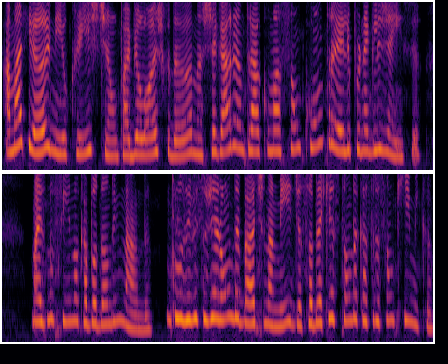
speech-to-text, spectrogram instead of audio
A Mariane e o Christian, o pai biológico da Ana, chegaram a entrar com uma ação contra ele por negligência, mas no fim não acabou dando em nada. Inclusive, isso gerou um debate na mídia sobre a questão da castração química.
